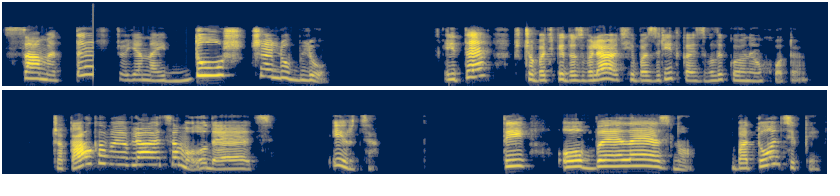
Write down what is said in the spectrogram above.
саме те, що я найдужче люблю. І те, що батьки дозволяють хіба зрідка і з великою неохотою. Чакалка, виявляється, молодець. Ірця. Ти обелезно. Батончики –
